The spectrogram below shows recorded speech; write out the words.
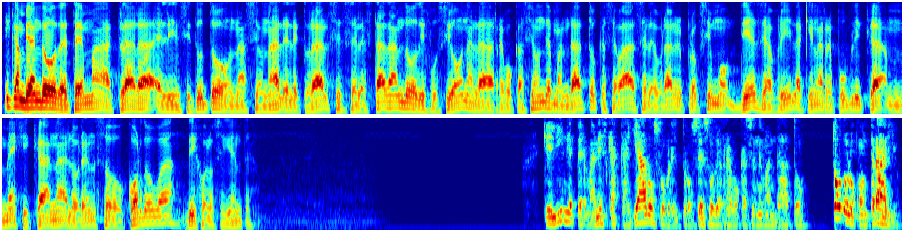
Y cambiando de tema, aclara el Instituto Nacional Electoral si se le está dando difusión a la revocación de mandato que se va a celebrar el próximo 10 de abril aquí en la República Mexicana. Lorenzo Córdoba dijo lo siguiente. Que el INE permanezca callado sobre el proceso de revocación de mandato. Todo lo contrario.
